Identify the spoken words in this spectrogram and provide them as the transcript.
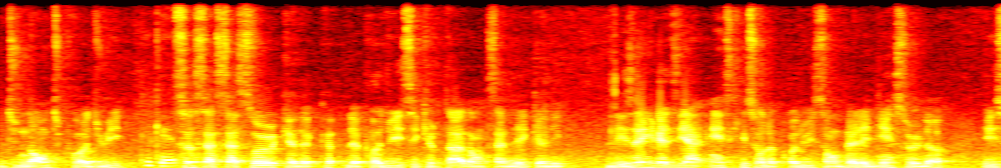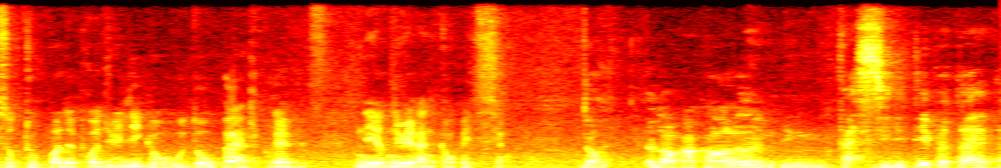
du nom du produit. Ça, ça s'assure que le, produit est sécuritaire. Donc, ça veut dire que les, ingrédients inscrits sur le produit sont bel et bien ceux-là, et surtout pas de produits légaux ou dopants qui pourraient venir nuire à une compétition. Donc, encore là, une, facilité peut-être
